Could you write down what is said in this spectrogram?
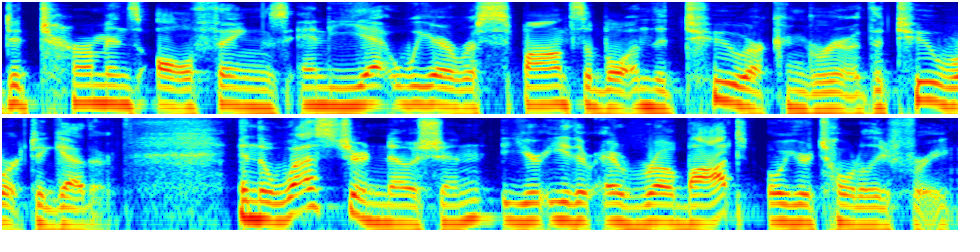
determines all things, and yet we are responsible, and the two are congruent. The two work together. In the Western notion, you're either a robot or you're totally free,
